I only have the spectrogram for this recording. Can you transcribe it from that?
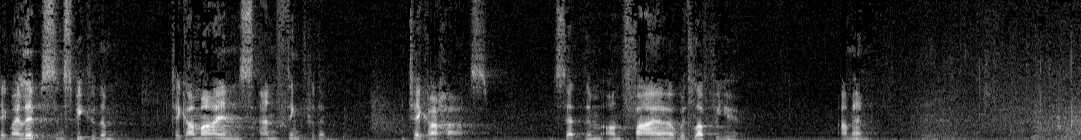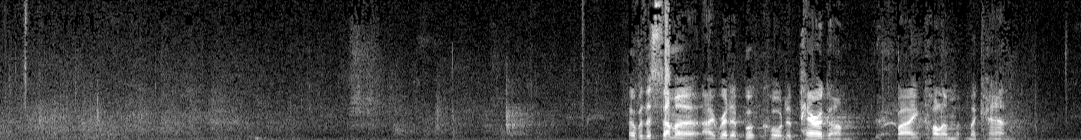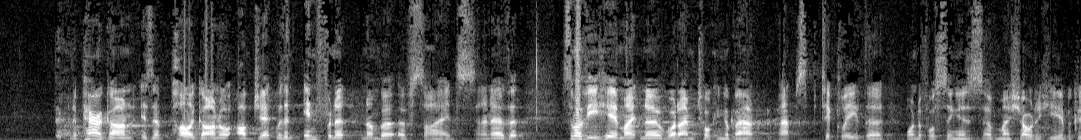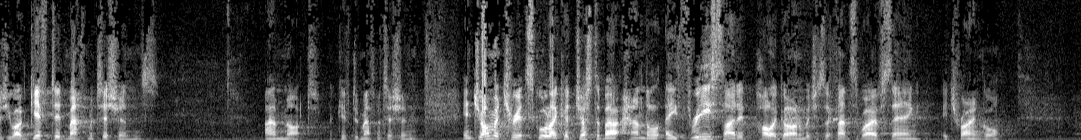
Take my lips and speak through them. Take our minds and think through them. And take our hearts and set them on fire with love for you. Amen. Over the summer, I read a book called Apeirogon by Colum McCann. And apeirogon is a polygon or object with an infinite number of sides. And I know that some of you here might know what I'm talking about, perhaps particularly the wonderful singers over my shoulder here, because you are gifted mathematicians. I am not a gifted mathematician. In geometry at school, I could just about handle a three sided polygon, which is a fancy way of saying a triangle.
